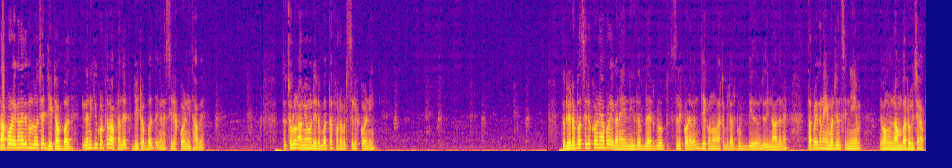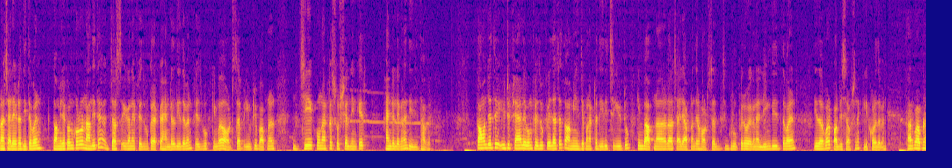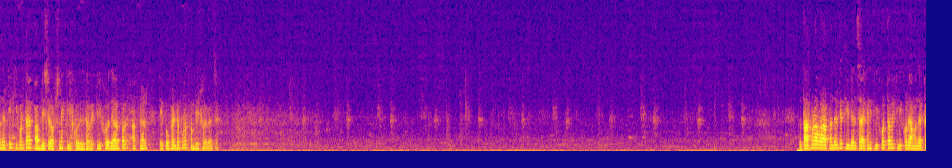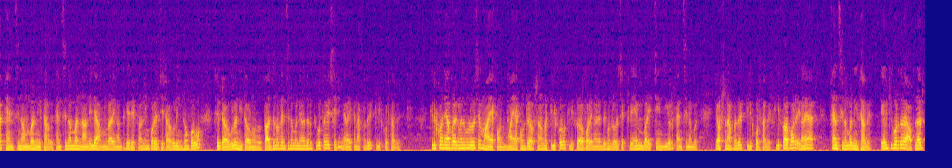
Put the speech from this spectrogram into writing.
তারপর এখানে দেখুন রয়েছে ডেট অফ বার্থ এখানে কী করতে হবে? আপনাদের ডেট অফ বার্থ এখানে সিলেক্ট করে নিতে হবে। তো চলুন আমি আমার ডেট অফ বার্থটা ফটোফট সিলেক্ট করে নিই। তো ডেট অফ বার্থ সিলেক্ট করে নেওয়ার পর এখানে নিজেদের ব্লাড গ্রুপ সিলেক্ট করে নেবেন। যে কোনো একটা ব্লাড গ্রুপ দিয়ে দেবেন, যদি না জানেন। তারপর এখানে এমার্জেন্সি নেম এবং নাম্বার রয়েছে, আপনারা চাইলে এটা দিতে পারেন। তো আমি রেকমেন্ড করব, না দিতে জাস্ট এখানে ফেসবুকের একটা হ্যান্ডেল দিয়ে দেবেন ফেসবুক কিংবা হোয়াটসঅ্যাপ ইউটিউব আপনার যে কোনো একটা সোশ্যাল লিঙ্কের হ্যান্ডেল এখানে দিয়ে দিতে হবে। তো আমার যেহেতু ইউটিউব চ্যানেল এবং ফেসবুক পেজ আছে, তো আমি যে কোনো একটা দিয়ে দিচ্ছি ইউটিউব কিংবা আপনারা চাইলে আপনাদের হোয়াটসঅ্যাপ গ্রুপেরও এখানে লিঙ্ক দিয়ে দিতে পারেন। দিয়ে দেওয়ার পর পাবলিশের অপশানে ক্লিক করে দেবেন। তারপর আপনাদেরকে কী করতে হবে? পাবলিশের অপশানে ক্লিক করে দিতে হবে। ক্লিক করে দেওয়ার পর আপনার এই প্রোফাইলটা পুরো কমপ্লিট হয়ে গেছে। তো তারপর আবার আপনাদেরকে থ্রি ডেন্সার এখানে ক্লিক করতে হবে ক্লিক করে আমাদের একটা ফ্যান্সি নাম্বার নিতে হবে। ফ্যান্সি নাম্বার না নিলে আমরা এখান থেকে রেফারিং করে যে টাকাগুলো ইনকাম করব, সেই টাকাগুলো নিতে পারব না। তার জন্য ফ্যান্সি নাম্বার নেওয়ার জন্য কী করতে হবে? সেটিংয়ের এখানে আপনাদেরকে ক্লিক করতে হবে। ক্লিক করে নেওয়ার পর এখানে দেখুন রয়েছে মাই অ্যাকাউন্ট মাই অ্যাকাউন্টের অপশন আমরা ক্লিক করব। ক্লিক করার পর এখানে দেখুন রয়েছে claim by change your fancy number এই অপশানে আপনাদের ক্লিক করতে হবে। ক্লিক করার পর এখানে ফ্যান্সি নাম্বার নিতে হবে। এখানে কী করতে হবে? আপনার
